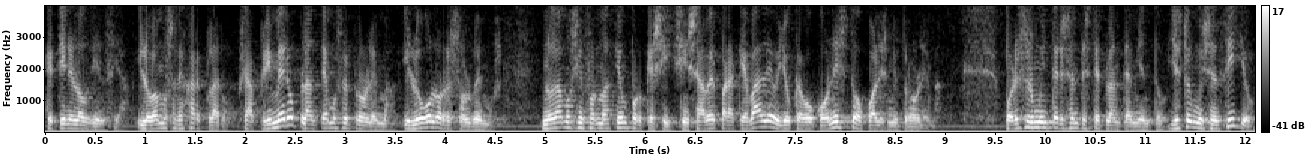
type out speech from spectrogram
que tiene la audiencia y lo vamos a dejar claro. O sea, primero planteamos el problema y luego lo resolvemos. No damos información porque sí, sin saber para qué vale o yo qué hago con esto o cuál es mi problema. Por eso es muy interesante este planteamiento. Y esto es muy sencillo.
